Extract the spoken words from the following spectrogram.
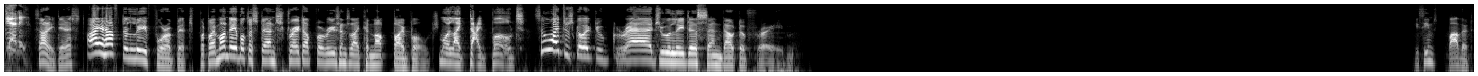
Daddy! Sorry, dearest. I have to leave for a bit, but I'm unable to stand straight up for reasons I cannot divulge. More like divulge. So I'm just going to gradually descend out of frame. He seems bothered.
